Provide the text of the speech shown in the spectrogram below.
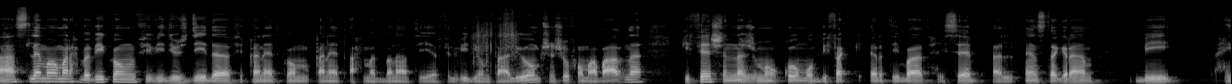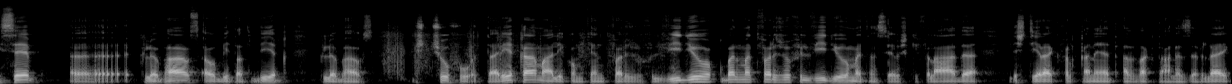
عالسلامة ومرحبا بكم في فيديو جديدة في قناتكم قناة أحمد بناطي في الفيديو متاع اليوم باش نشوفوا مع بعضنا كيفاش نجموا نقوموا بفك ارتباط حساب الإنستغرام بحساب كلوب هاوس أو بتطبيق كلوب هاوس باش تشوفوا الطريقة ما عليكم كان تفرجوا في الفيديو. قبل ما تفرجوا في الفيديو ما تنساوش كيف العادة الاشتراك في القناة الضغط على زر like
